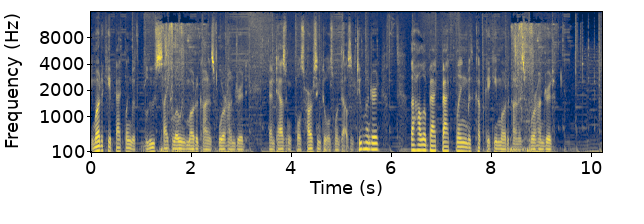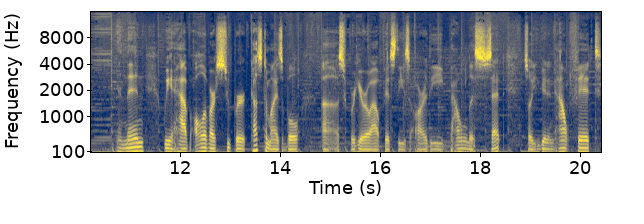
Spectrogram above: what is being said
Emoticape back bling with Blue Cyclo emoticon is 400, Phantasmic Pulse Harvesting Tool is 1,200. The hollow back back bling with cupcake emoticon is 400. And then we have all of our super customizable uh, superhero outfits. These are the Boundless set. So you get an outfit,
